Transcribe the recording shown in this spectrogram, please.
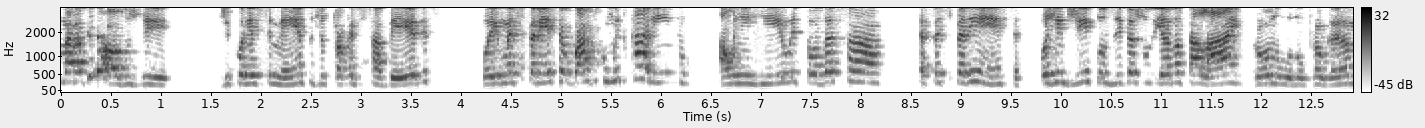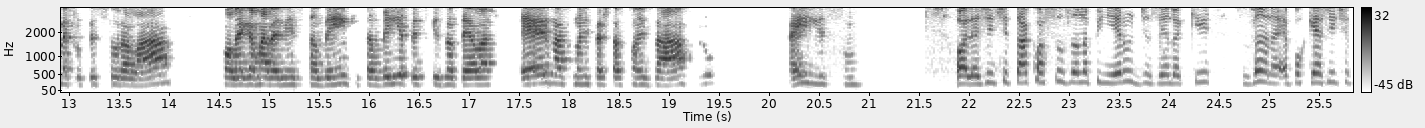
maravilhosos de, de conhecimento, de troca de saberes. Foi uma experiência, eu guardo com muito carinho a Unirio e toda essa essa experiência. Hoje em dia, inclusive, a Juliana está lá, entrou no, no programa, é professora lá colega maranhense também, que também a pesquisa dela é nas manifestações afro. É isso. Olha, a gente está com a Suzana Pinheiro dizendo aqui, Suzana, é porque a gente,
